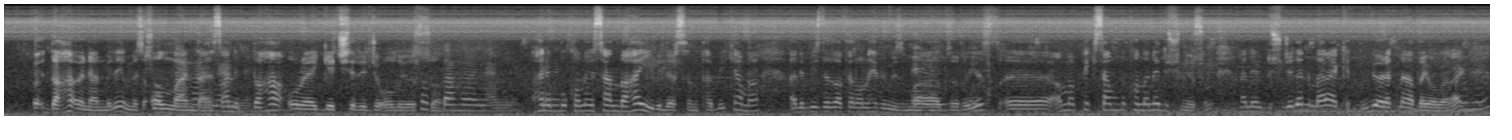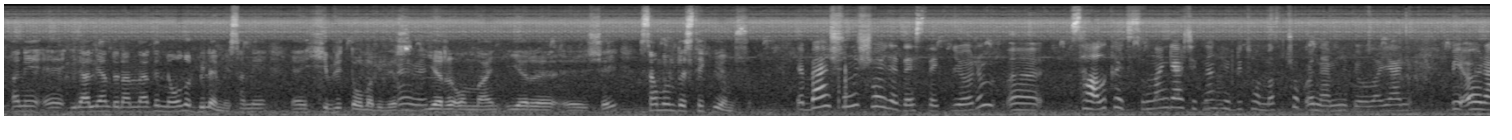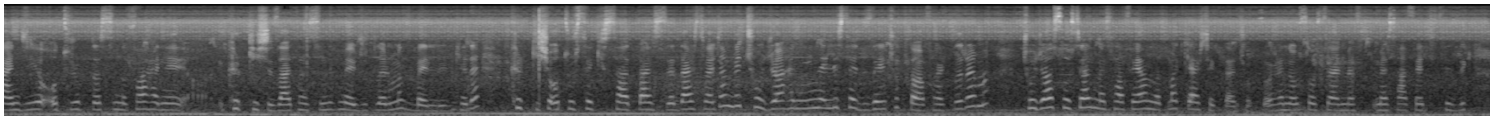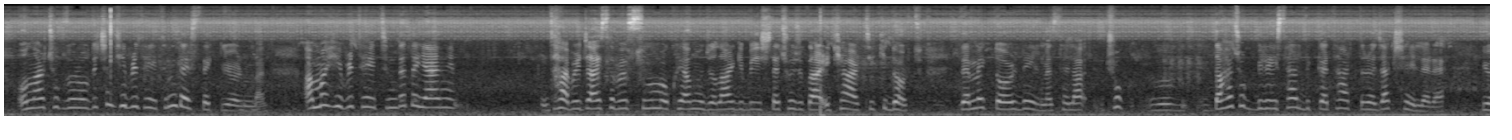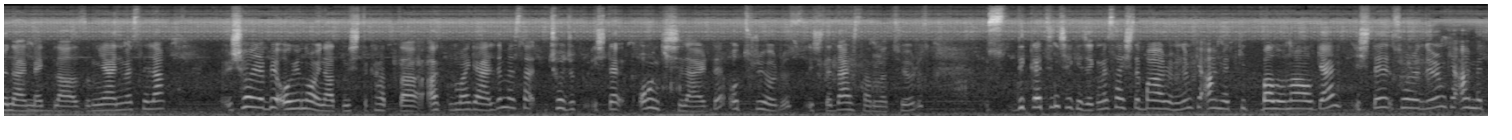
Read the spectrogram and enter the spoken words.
daha önemli değil mi? Mesela Çok online daha ders. Hani daha oraya geçirici oluyorsun. Çok daha önemli. Hani Evet. bu konuyu sen daha iyi bilirsin tabii ki ama hani biz de zaten onu hepimiz Evet. mağduruyuz. Ee, ama peki sen bu konuda ne düşünüyorsun? Hani düşüncelerini merak ettim. Bir öğretmen adayı olarak. Hı hı. Hani e, ilerleyen dönemlerde ne olur bilemeyiz. Hani e, hibrit de olabilir. Evet. Yarı online, yarı e, şey. Sen bunu destekliyor musun? Ya ben şunu şöyle destekliyorum. Ee, sağlık açısından gerçekten hibrit olması çok önemli bir olay. Yani bir öğrenciyi oturup da sınıfa hani 40 kişi zaten sınıf mevcutlarımız belli ülkede. 40 kişi otur 8 saat ben size ders vereceğim ve çocuğa hani yine lise düzeyi çok daha farklıdır ama çocuğa sosyal mesafeyi anlatmak gerçekten çok zor. Hani o sosyal mes- mesafesizlik onlar çok zor olduğu için hibrit eğitimi destekliyorum ben. Ama hibrit eğitimde de yani tabiri caizse böyle sunum okuyan hocalar gibi işte çocuklar 2 artı 2 4 demek doğru değil. Mesela çok daha çok bireysel dikkati arttıracak şeylere yönelmek lazım. Yani mesela şöyle bir oyun oynatmıştık hatta aklıma geldi. Mesela çocuk işte 10 kişilerdi oturuyoruz işte ders anlatıyoruz. Dikkatini çekecek. Mesela işte bağırıyorum diyorum ki Ahmet git balonu al gel. İşte sonra diyorum ki Ahmet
